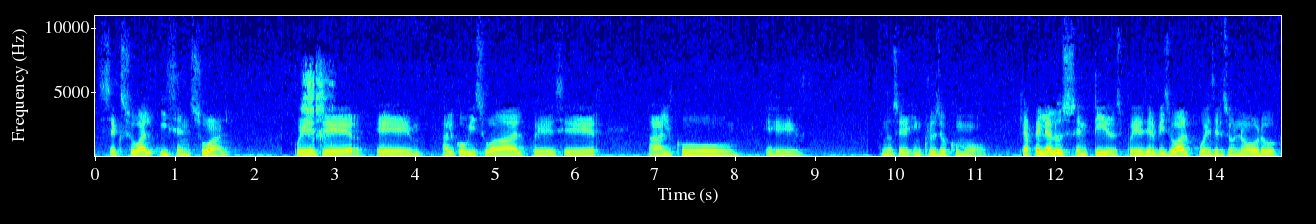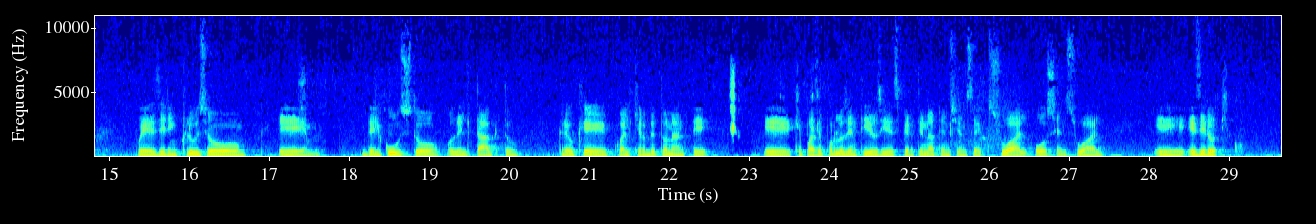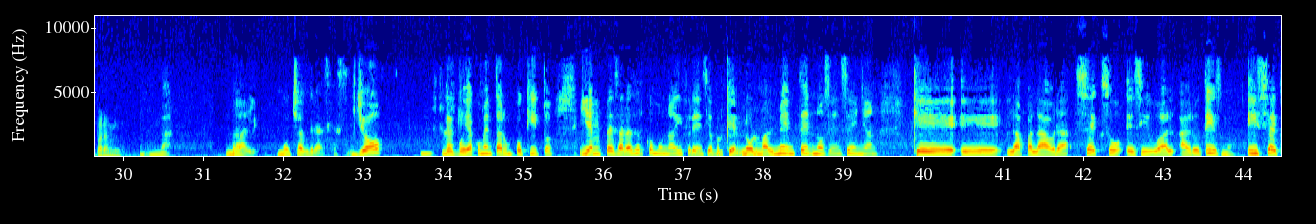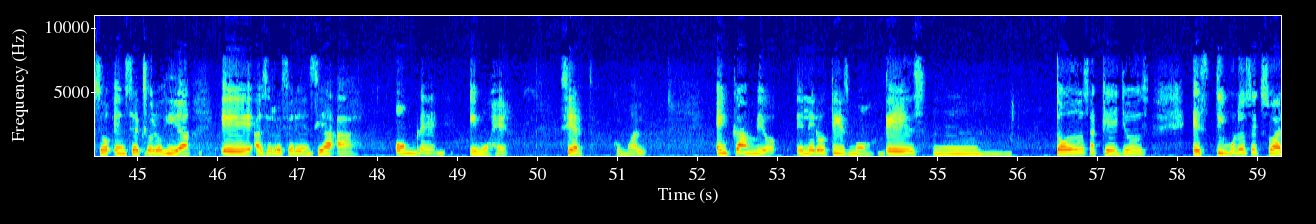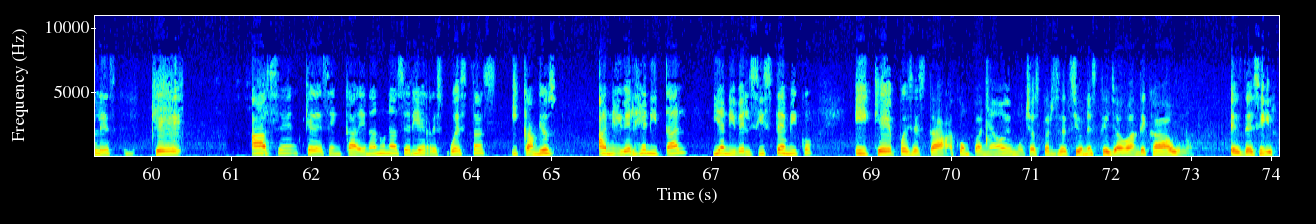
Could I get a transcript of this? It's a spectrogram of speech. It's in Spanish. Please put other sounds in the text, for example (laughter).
sexual y sensual. Puede ser eh, algo visual, puede ser algo, eh, no sé, incluso como que apele a los sentidos. Puede ser visual, puede ser sonoro, puede ser incluso eh, del gusto o del tacto. Creo que cualquier detonante eh, que pase por los sentidos y despierte una tensión sexual o sensual eh, es erótico para mí. Va- Vale, muchas gracias. Yo les voy a comentar un poquito y empezar a hacer como una diferencia porque normalmente nos enseñan que eh, la palabra sexo es igual a erotismo y sexo en sexología eh, hace referencia a hombre y mujer, ¿cierto? Como al... En cambio, el erotismo es mm, todos aquellos estímulos sexuales que hacen, que desencadenan una serie de respuestas y cambios a nivel genital y a nivel sistémico y que pues está acompañado de muchas percepciones que ya van de cada uno. Es decir,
